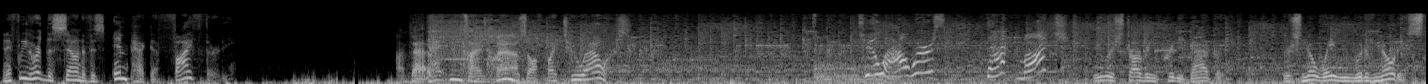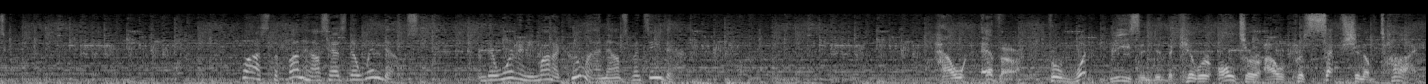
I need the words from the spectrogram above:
And if we heard the sound of his impact at 5.30, I'm bad that means our time time math. was off by two hours. Two hours? That much? We were starving pretty badly. There's no way we would have noticed. Plus, the funhouse has no windows. And there weren't any Monokuma announcements either. However, for what reason did the killer alter our perception of time?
